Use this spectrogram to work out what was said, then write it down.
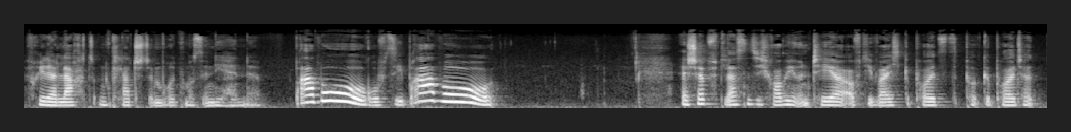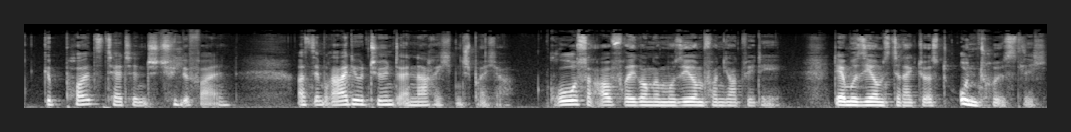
Frieda lacht und klatscht im Rhythmus in die Hände. Bravo, ruft sie, bravo! Erschöpft lassen sich Robby und Thea auf die weich gepolsterten Stühle fallen. Aus dem Radio tönt ein Nachrichtensprecher. Große Aufregung im Museum von JWD. Der Museumsdirektor ist untröstlich.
